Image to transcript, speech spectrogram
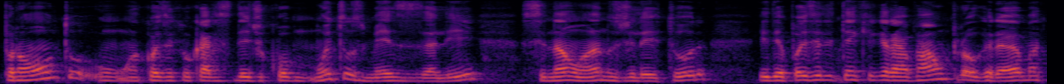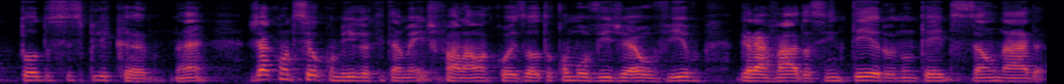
pronto, uma coisa que o cara se dedicou muitos meses ali, se não anos de leitura, e depois ele tem que gravar um programa todo se explicando, né? Já aconteceu comigo aqui também de falar uma coisa ou outra, como o vídeo é ao vivo, gravado assim inteiro, não tem edição, nada.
